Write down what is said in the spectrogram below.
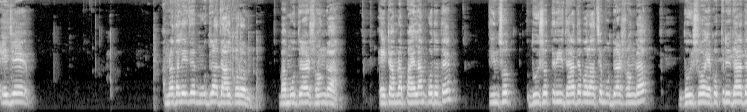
এই যে আমরা তাহলে এই যে মুদ্রা জালকরণ বা মুদ্রার সংজ্ঞা এটা আমরা পাইলাম কততে? তিনশো, দুইশো তিরিশ ধারাতে বলা আছে মুদ্রার সংজ্ঞা, দুইশো একত্রিশ ধারাতে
